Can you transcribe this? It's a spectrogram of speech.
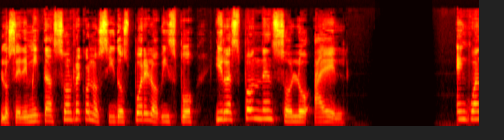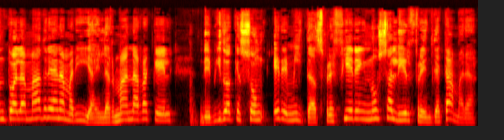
Los eremitas son reconocidos por el obispo y responden solo a él. En cuanto a la madre Ana María y la hermana Raquel, debido a que son eremitas, prefieren no salir frente a cámara,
